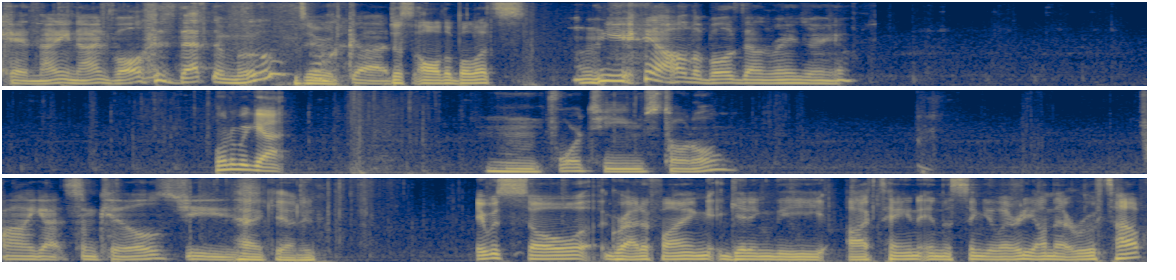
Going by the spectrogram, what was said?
Okay, 99 volt. Is that the move? Dude, Oh, God. just all the bullets. yeah, all the bullets down range. There you go. What do we got? Hmm, four teams total. Finally got some kills. Jeez. Heck yeah, dude. It was so gratifying getting the octane in the singularity on that rooftop.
